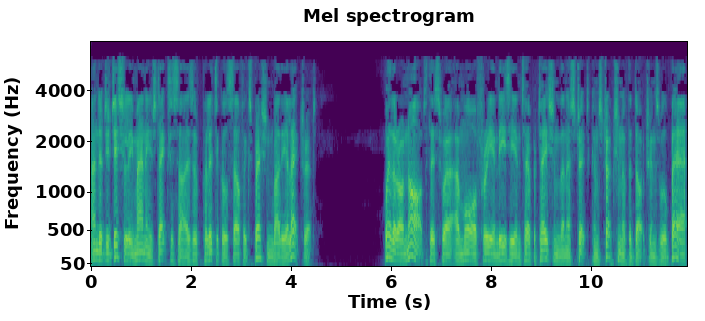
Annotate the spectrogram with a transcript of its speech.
and a judicially managed exercise of political self-expression by the electorate. Whether or not this were a more free and easy interpretation than a strict construction of the doctrines will bear,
